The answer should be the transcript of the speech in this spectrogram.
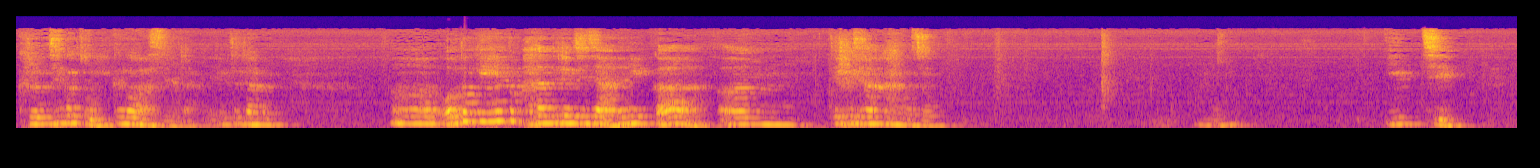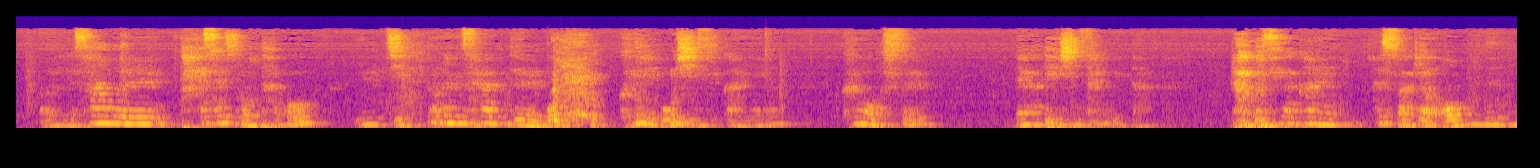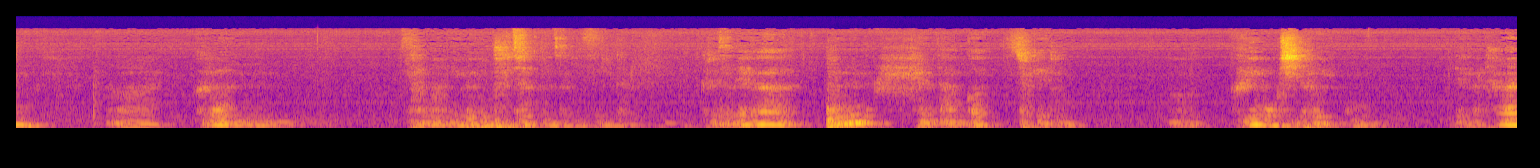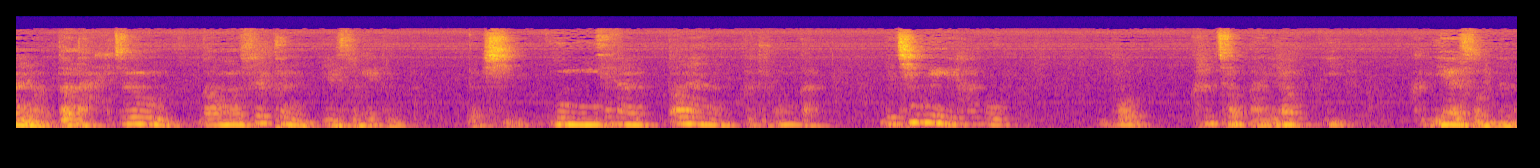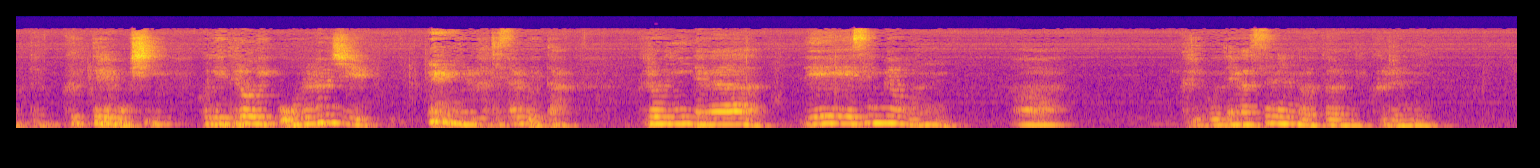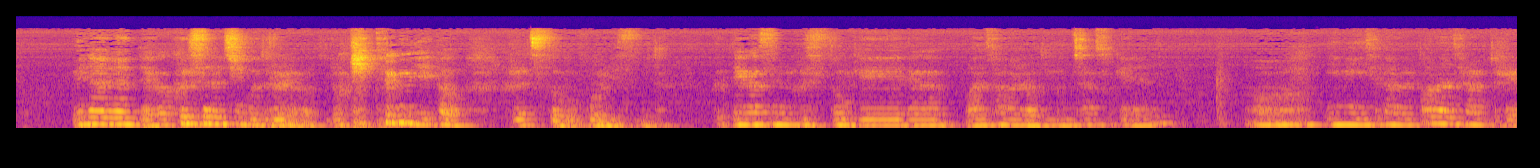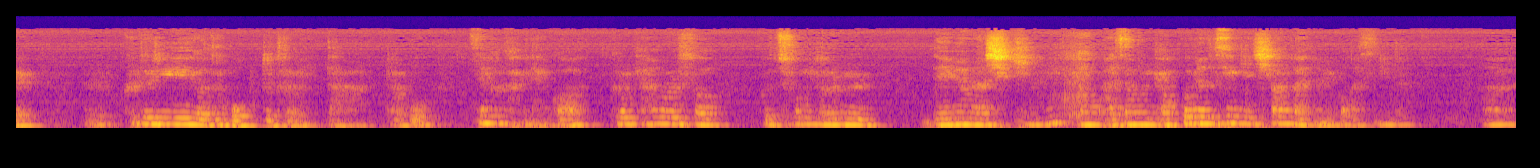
그런 생각 쪽으로 이끈 것 같습니다. 예를 들자면 어, 어떻게 해도 받아들여지지 않으니까 음, 이렇게 생각하는 거죠. 일찍 어, 삶을 다 살지 못하고 일찍 떠난 사람들 몫, 그들의 몫이 있을 거 아니에요? 그 몫을 내가 대신 살고 있다 라고 생각하면 할 수밖에 없는 어, 그런 상황에 매우 부딪혔던 적이 있습니다. 그래서 내가 보는 아름다운 것 속에도 어, 그의 몫이 들어있고 내가 당하는 어떤 아주 너무 슬픈 일 속에도 역시 이미 세상을 떠난 그 누군가. 내 친구이기도 하고 뭐 그렇죠. 아니라 이, 그 이해할 수 없는 어떤 그들의 몫이 거기에 들어있고 오늘 현실을 같이 살고 있다. 그러니 내가 내 생명은 아 그리고 내가 쓰는 어떤 글은 왜냐하면 내가 글 쓰는 친구들을 이렇기 때문에 더 그럴지도 모르겠습니다. 그 내가 쓰는 글 속에 내가 완성한 어떤 문장 속에는 어, 이미 이 세상을 떠난 사람들의 그들이 어떤 몫도 들어있다라고 생각하게 된 것. 그렇게 함으로써 그 죽음들을 내면화시키는 그런 과정을 겪으면서 생긴 시간관념일 것 같습니다. 아,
